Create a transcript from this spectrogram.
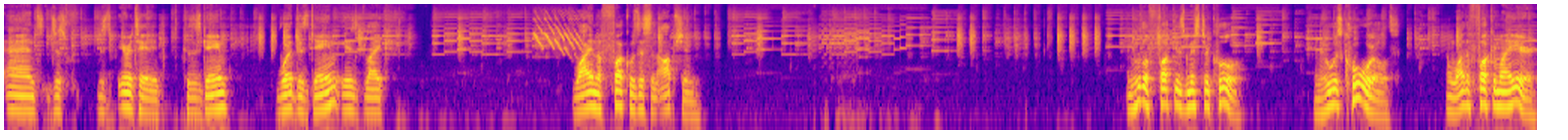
and just just irritated because this game, what this game is like. Why in the fuck was this an option? And who the fuck is Mr. Cool? And who is Cool World? And why the fuck am I here?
